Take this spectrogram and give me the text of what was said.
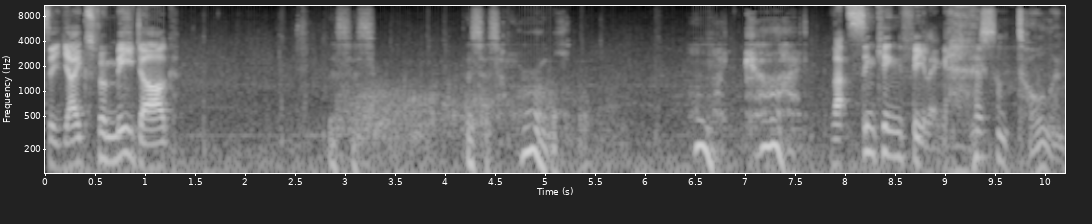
That's a yikes for me, dog. This is. This is horrible. Oh my god. That sinking feeling. They sunk Tollen,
